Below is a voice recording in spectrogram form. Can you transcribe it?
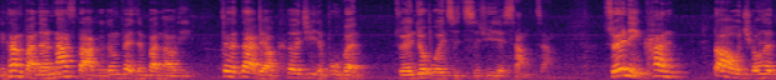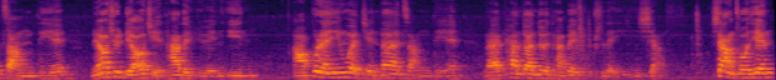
你看，反的纳斯达克跟费城半导体，这个代表科技的部分，昨天就维持持续的上涨。所以你看道琼的涨跌，你要去了解它的原因啊，不能因为简单的涨跌来判断对台北股市的影响。像昨天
